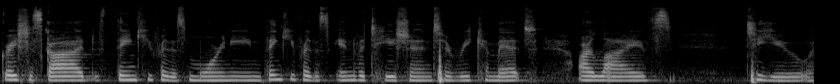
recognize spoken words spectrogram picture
Gracious God, thank you for this morning. Thank you for this invitation to recommit our lives to you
